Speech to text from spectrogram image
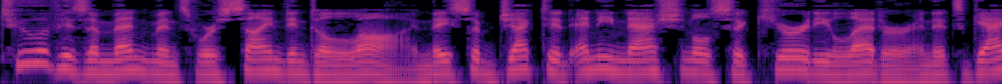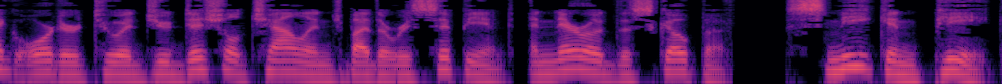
Two of his amendments were signed into law and they subjected any national security letter and its gag order to a judicial challenge by the recipient, and narrowed the scope of sneak and peek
